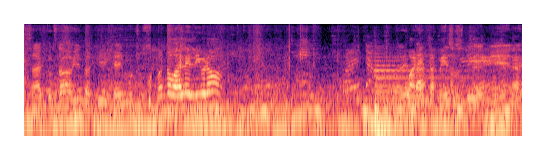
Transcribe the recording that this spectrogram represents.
Exacto, estaba viendo aquí que hay muchos. ¿Cuánto vale el libro? 40, 40 pesos. Bien, bien, la eh.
